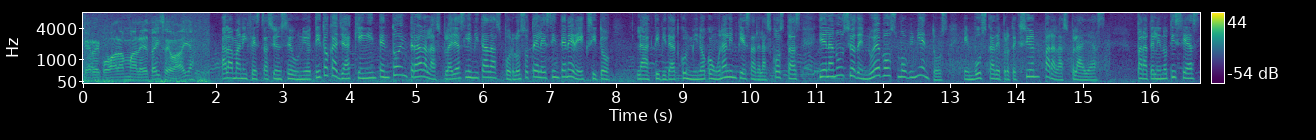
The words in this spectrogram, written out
que recoja las maletas y se vaya. A la manifestación se unió Tito Kayak, quien intentó entrar a las playas limitadas por los hoteles sin tener éxito. La actividad culminó con una limpieza de las costas y el anuncio de nuevos movimientos en busca de protección para las playas. Para Telenoticias,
